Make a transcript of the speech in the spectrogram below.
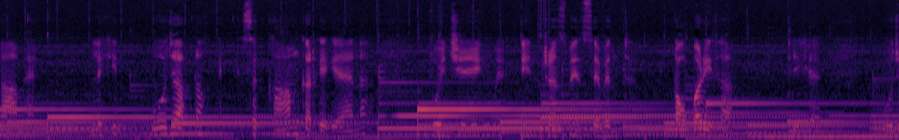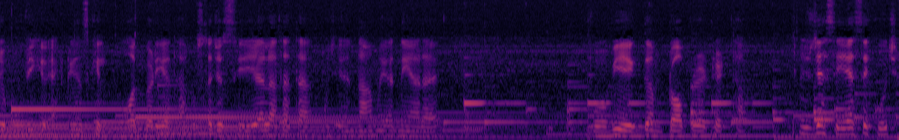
नाम है। लेकिन वो जो अपना ऐसा काम करके गया है ना, वो इंजीनियरिंग में एंट्रेंस में सेवेंथ टॉपर ही था, ठीक है? वो जो मूवी की एक्टिंग स्किल बहुत बढ़िया था, उसका जो सीरियल आता था, मुझे नाम याद नहीं आ रहा है, वो भी एकदम टॉप रेटेड था। जैसे, ऐसे कुछ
